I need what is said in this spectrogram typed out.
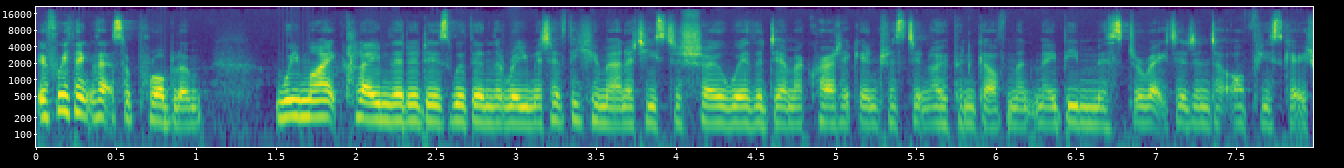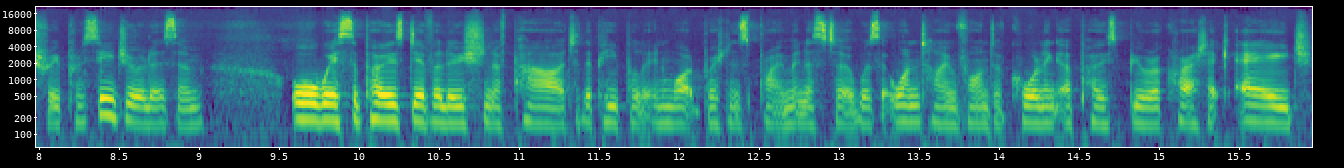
If we think that's a problem, we might claim that it is within the remit of the humanities to show where the democratic interest in open government may be misdirected into obfuscatory proceduralism, or where supposed devolution of power to the people in what Britain's Prime Minister was at one time fond of calling a post bureaucratic age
